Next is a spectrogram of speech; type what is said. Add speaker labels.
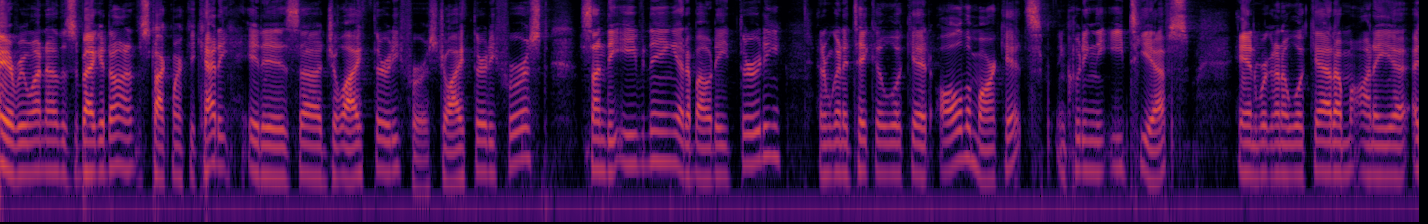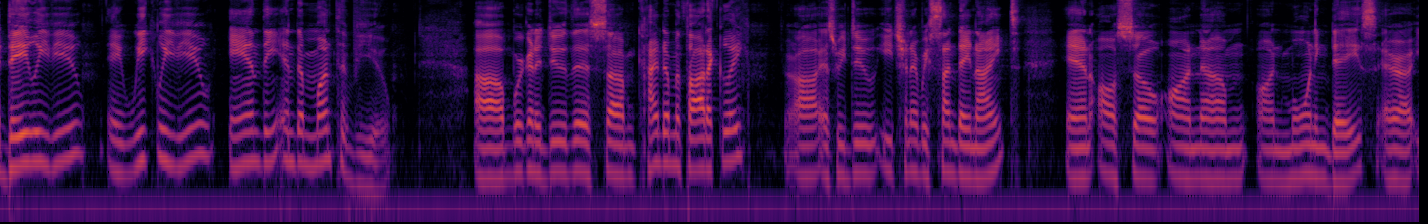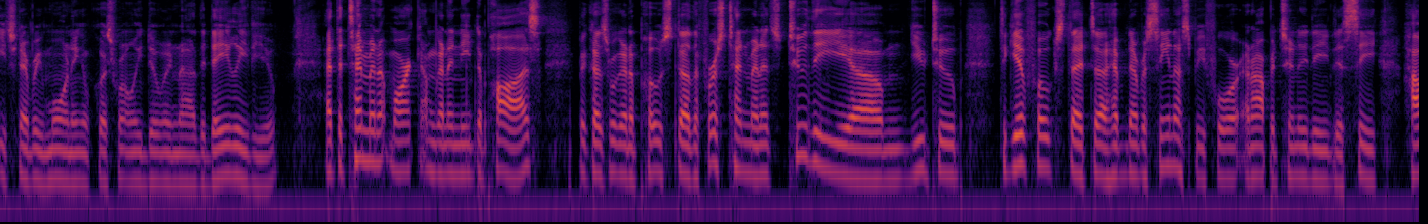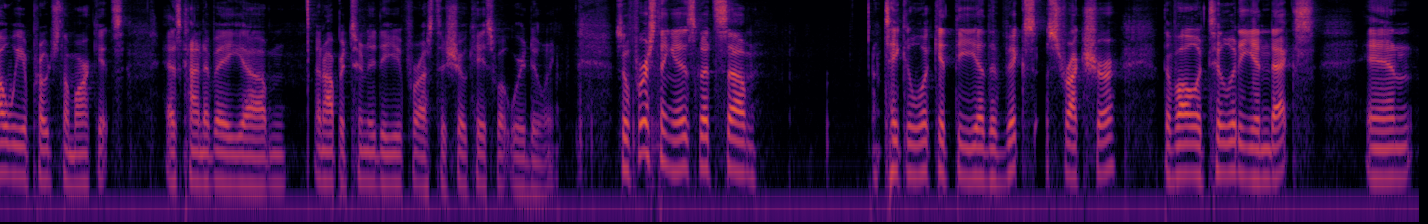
Speaker 1: Hi everyone, uh, this is Bag of Don, Stock Market Caddie. It is uh, July 31st. July 31st, Sunday evening at about 8.30. And we're going to take a look at all the markets, including the ETFs. And we're going to look at them on a, uh, a daily view, a weekly view, and the end of month view. Uh, we're going to do this um, kind of methodically uh, as we do each and every Sunday night and also on um, on morning days, uh, each and every morning. Of course, we're only doing uh, the daily view. At the 10 minute mark, I'm going to need to pause because we're going to post uh, the first 10 minutes to the um, YouTube to give folks that uh, have never seen us before an opportunity to see how we approach the markets as kind of a um, an opportunity for us to showcase what we're doing. So first thing is let's um, take a look at the uh, the VIX structure the volatility index. And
